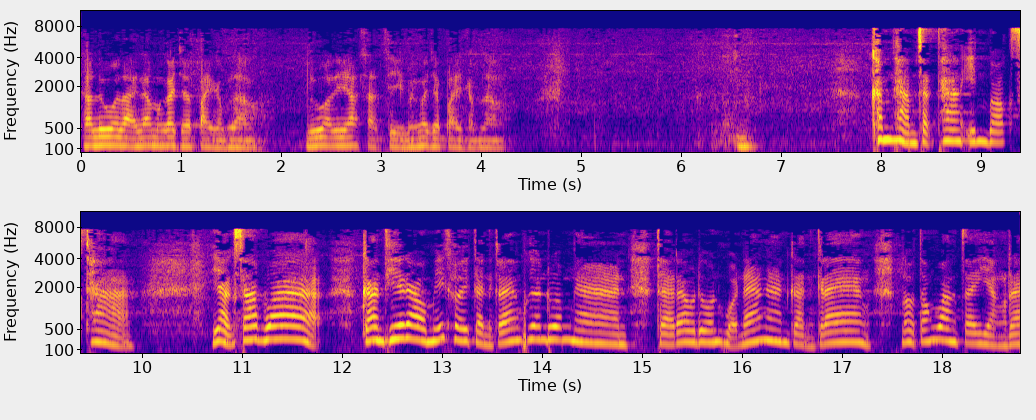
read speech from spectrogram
ถ้ารู้อะไรแล้วมันก็จะไปกับเรา รู้อริยสัจสี่มันก็จะไปกับเราคำถามจากทางอินบ็อกซ์ค่ะ อยากทราบว่าการที่เราไม่เคยกลั่นแกล้งเพื่อนร่วมงาน แต่เราโดนหัวหน้างานกลั่นแกล้ง เราต้องวางใจอย่างไร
